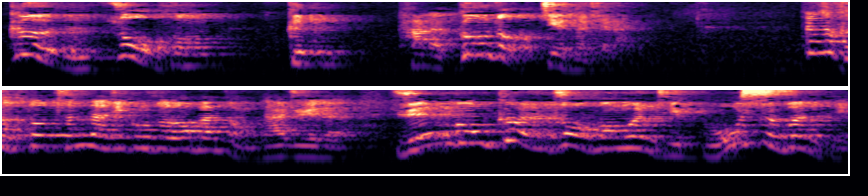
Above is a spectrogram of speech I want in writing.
个人作风跟他的工作结合起来。但是很多成长型公司老板总裁觉得，员工个人作风问题不是问题，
